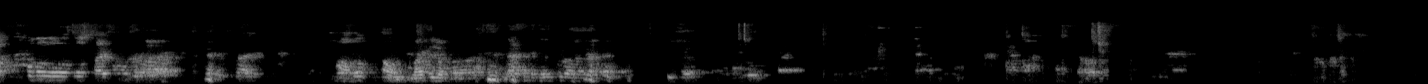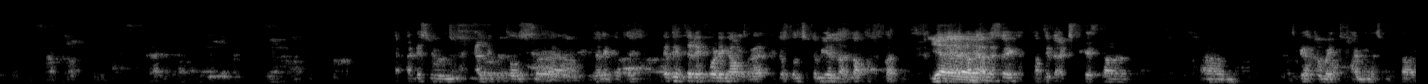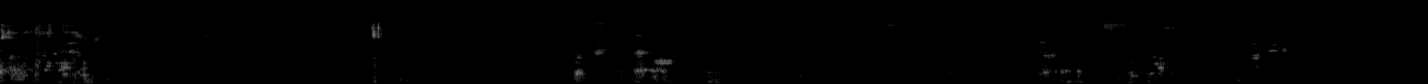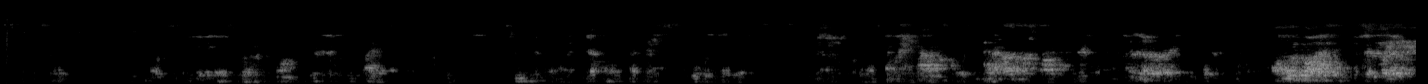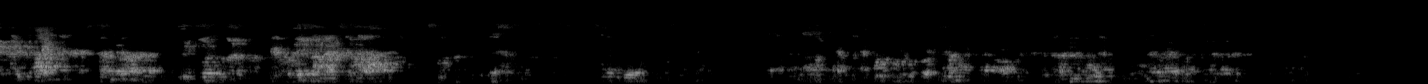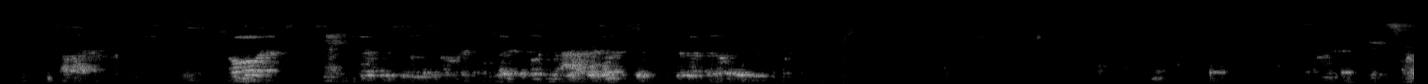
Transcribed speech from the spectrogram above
på något sånt här. I guess we'll edit those, uh, edit the- recording out, right? Because there's gonna be a lot lot of fun. Yeah, yeah, I'm yeah. gonna say until it actually gets started. Um, we have to wait five minutes before. Starting. I'm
